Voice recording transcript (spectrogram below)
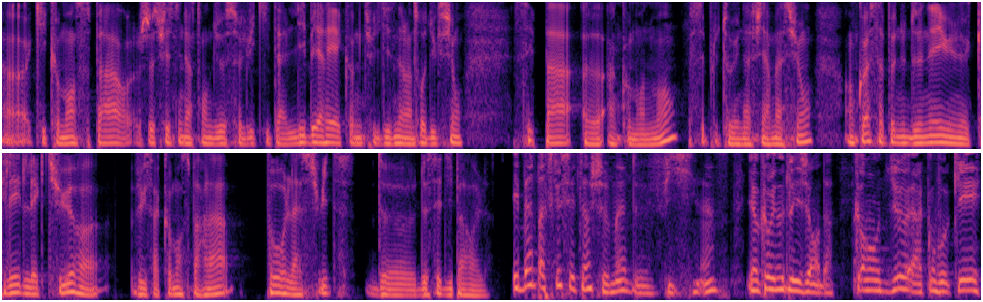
euh, qui commencent par « Je suis Seigneur ton Dieu, celui qui t'a libéré », comme tu le disais dans l'introduction, c'est pas euh, un commandement, c'est plutôt une affirmation. En quoi ça peut nous donner une clé de lecture, vu que ça commence par là, pour la suite de, de ces dix paroles? Eh bien parce que c'est un chemin de vie. Hein. Il y a encore une autre légende. Quand Dieu a convoqué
